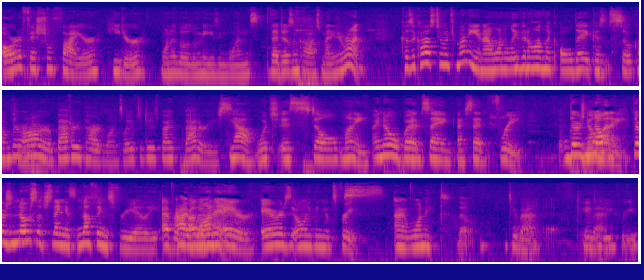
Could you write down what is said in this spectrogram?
artificial fire heater, one of those amazing ones, that doesn't cost money to run. Because it costs too much money and I want to leave it on like all day because it's so comfortable. There are battery powered ones. All you have to do is buy batteries. Yeah, which is still money. I know, but I'm saying, I said free. there's no no, money. There's no such thing as nothing's free, Ellie. Ever. I other want than it. air. Air is the only thing that's free. I want it though. Too bad. Too it to be free.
